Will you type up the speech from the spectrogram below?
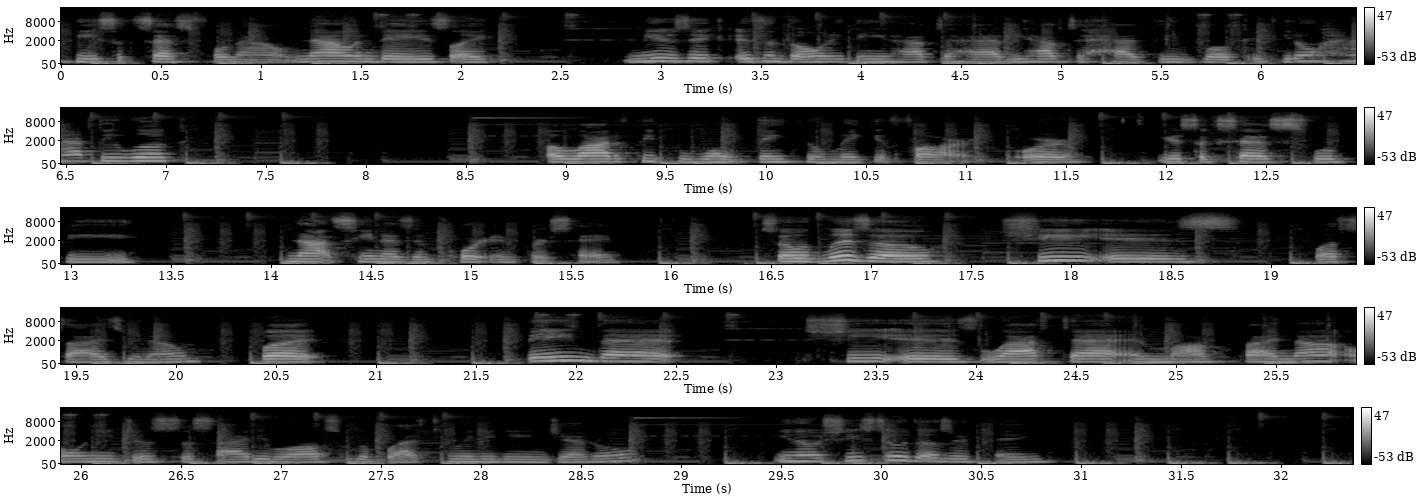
be successful now. Nowadays, like music isn't the only thing you have to have. You have to have the look. If you don't have the look, a lot of people won't think you'll make it far or your success will be not seen as important per se. So Lizzo, she is plus size, you know, but being that she is laughed at and mocked by not only just society but also the black community in general, you know, she still does her thing.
